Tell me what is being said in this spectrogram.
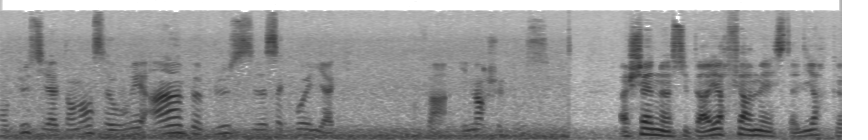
En plus, il a tendance à ouvrir un peu plus la sacro-iliaque. Enfin, il marche tous. À chaîne supérieure fermée, c'est-à-dire que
